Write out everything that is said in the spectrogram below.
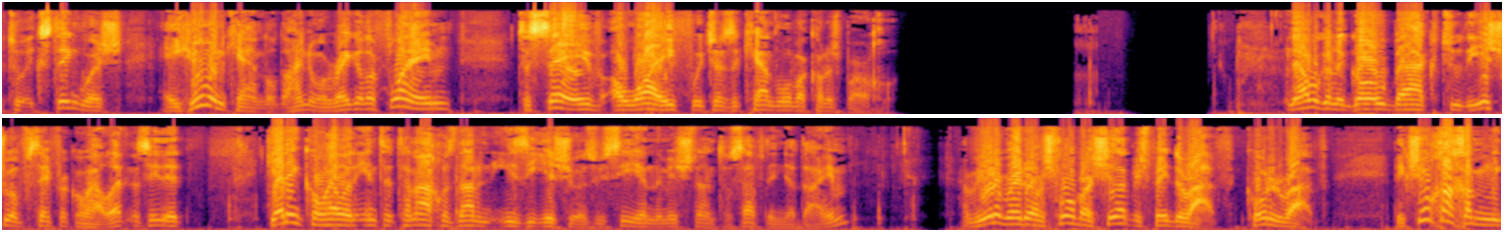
to extinguish a human candle, a regular flame, to save a life which is a candle of HaKadosh Baruch Hu. Now we're going to go back to the issue of Sefer Kohelet and see that getting Kohelet into Tanakh was not an easy issue, as we see in the Mishnah and Tosefta in Yadayim. Rav Yehuda Rav Shmuel Bar Shilat Mishpeh Rav, quoted Rav. Chacham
